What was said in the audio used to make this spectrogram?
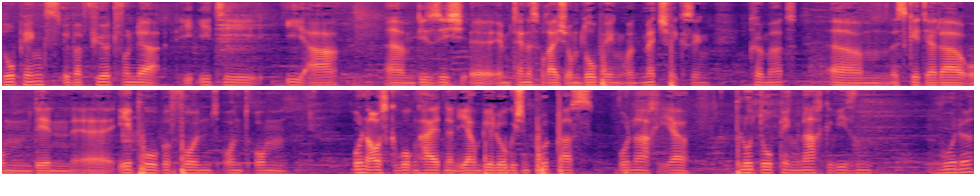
Dopings, überführt von der ITIA, ähm, die sich äh, im Tennisbereich um Doping und Matchfixing kümmert. Ähm, es geht ja da um den äh, EPO-Befund und um Unausgewogenheiten in ihrem biologischen Blutpass, wonach ihr Blutdoping nachgewiesen wurde.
